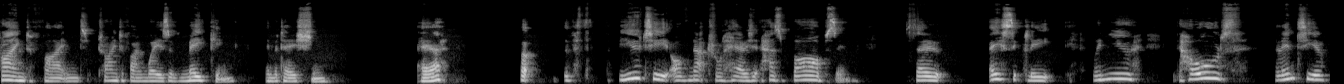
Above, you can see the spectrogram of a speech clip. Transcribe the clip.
trying to find trying to find ways of making imitation hair. But the, the beauty of natural hair is it has barbs in. So basically, when you it holds plenty of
